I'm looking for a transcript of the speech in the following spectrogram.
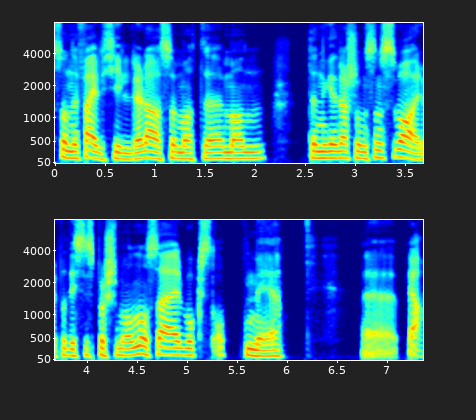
sånne feilkilder da, som at uh, man, den generasjonen som svarer på disse spørsmålene, også er vokst opp med uh, ja,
